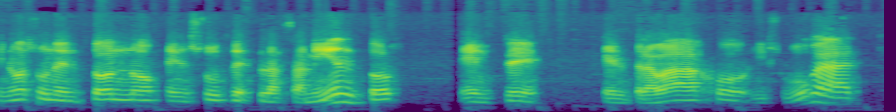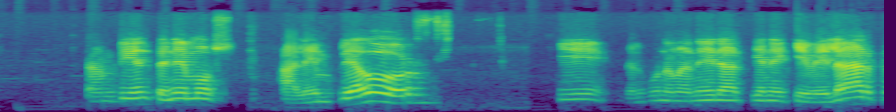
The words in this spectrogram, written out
sino es un entorno en sus desplazamientos entre el trabajo y su hogar. También tenemos al empleador, que de alguna manera tiene que velar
